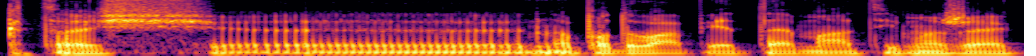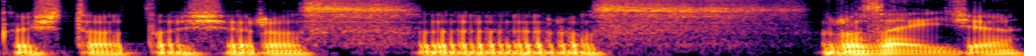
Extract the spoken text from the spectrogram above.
ktoś yy, no podłapie temat i może jakoś to, to się roz, roz, rozejdzie.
